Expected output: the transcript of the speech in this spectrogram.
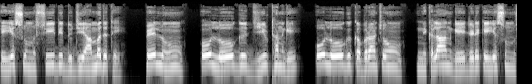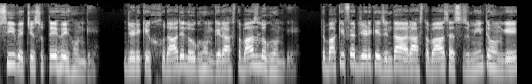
ਕਿ ਯਿਸੂ ਮਸੀਹ ਦੀ ਦੂਜੀ ਆਮਦ ਤੇ ਪਹਿਲੋਂ ਉਹ ਲੋਕ ਜੀ ਉਠਣਗੇ ਉਹ ਲੋਕ ਕਬਰਾਂ ਚੋਂ ਨਿਕਲਾਂਗੇ ਜਿਹੜੇ ਕਿ ਯਿਸੂ ਮਸੀਹ ਵਿੱਚ ਸੁੱਤੇ ਹੋਏ ਹੋਣਗੇ ਜਿਹੜੇ ਕਿ ਖੁਦਾ ਦੇ ਲੋਕ ਹੋਣਗੇ ਰਾਸਤਬਾਜ਼ ਲੋਕ ਹੋਣਗੇ ਤੇ ਬਾਕੀ ਫਿਰ ਜਿਹੜੇ ਕਿ ਜ਼ਿੰਦਾ ਰਾਸਤਬਾਜ਼ ਇਸ ਜ਼ਮੀਨ ਤੇ ਹੋਣਗੇ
